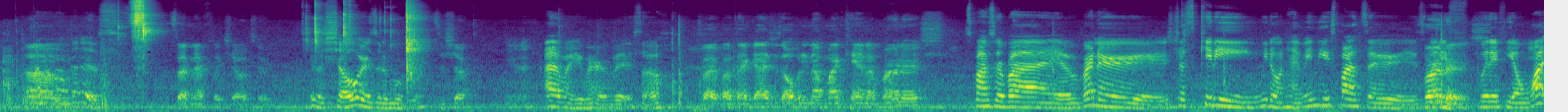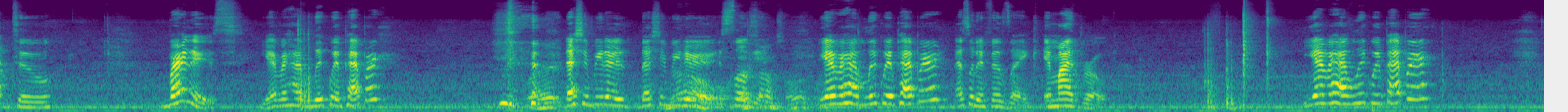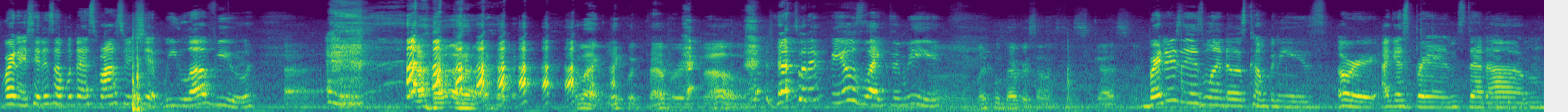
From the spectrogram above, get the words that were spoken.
I don't know Um, what that is. it's a Netflix show too. Is it a show or is it a movie? It's a show. Yeah. I haven't even heard of it, so. Sorry about that, guys. Just opening up my can of Vernors. Sponsored by Vernors. Just kidding. We don't have any sponsors. But if- But if, you want to, Vernors. You ever have liquid pepper? That should be their that should be No, their slogan. You ever have liquid pepper? That's what it feels like in my throat. You ever have liquid pepper? Vernors, hit us up with that sponsorship. We love you. Uh, like liquid pepper. No. That's what it feels like to me. Mm, liquid pepper sounds disgusting. Vernors is one of those companies, or I guess brands, that um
